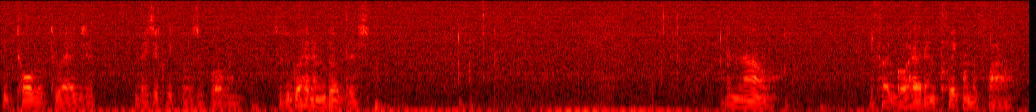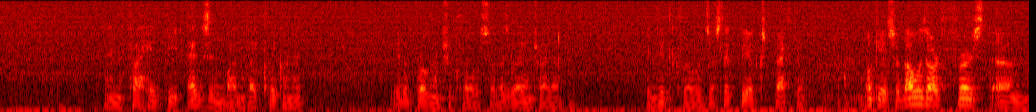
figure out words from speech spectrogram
we told it to exit basically close the program. So if you go ahead and build this. And now if I go ahead and click on the file and if I hit the exit button if I click on it the program should close. So let's go ahead and try that. It did close just like we expected. Okay so that was our first um,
